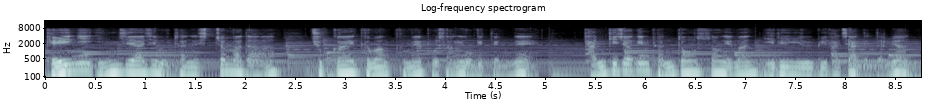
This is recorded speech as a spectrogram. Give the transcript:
개인이 인지하지 못하는 시점마다 주가에 그만큼의 보상이 오기 때문에 단기적인 변동성에만 일희일비하지 않는다면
